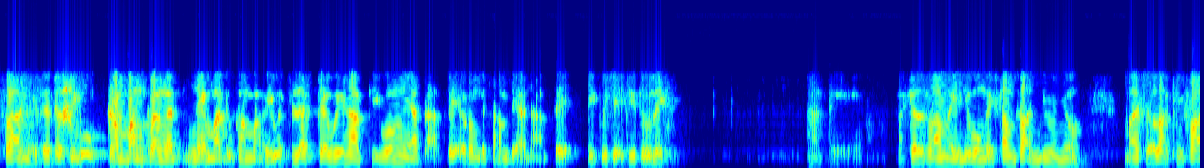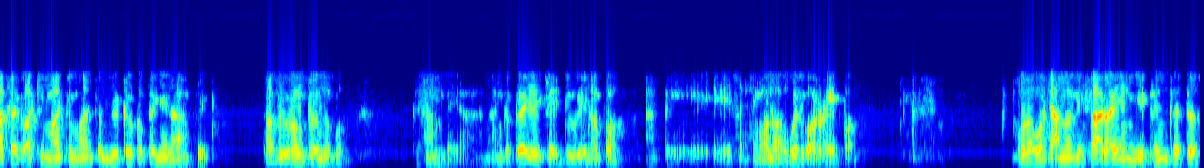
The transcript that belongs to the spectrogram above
Paham ya? Terus iku gampang banget. Nikmat itu gampang. Iku jelas dawe Nabi wong niat apik orang kesampean apik iku sik ditulis. Ape. Padahal selama ini wong Islam sak dunya Masa lagi fasik, lagi macam-macam, ya udah kepengen apa. Tapi orang do nopo kesampaian. Anggap aja cek duwe nopo apa. Sing ngono wis kok repot. Kula wacana di Sarah ini ben terus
